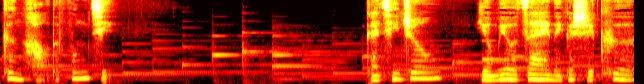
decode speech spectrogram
更好的风景。感情中有没有在哪个时刻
